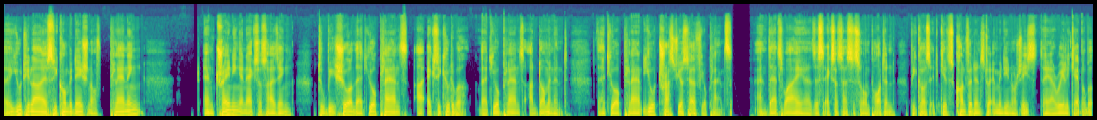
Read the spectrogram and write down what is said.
uh, utilize the combination of planning and training and exercising to be sure that your plans are executable, that your plans are dominant, that your plan you trust yourself your plans. And that's why uh, this exercise is so important because it gives confidence to MND Northeast. They are really capable.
